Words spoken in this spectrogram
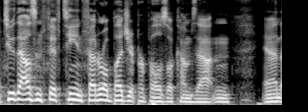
2015 federal budget proposal comes out and And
